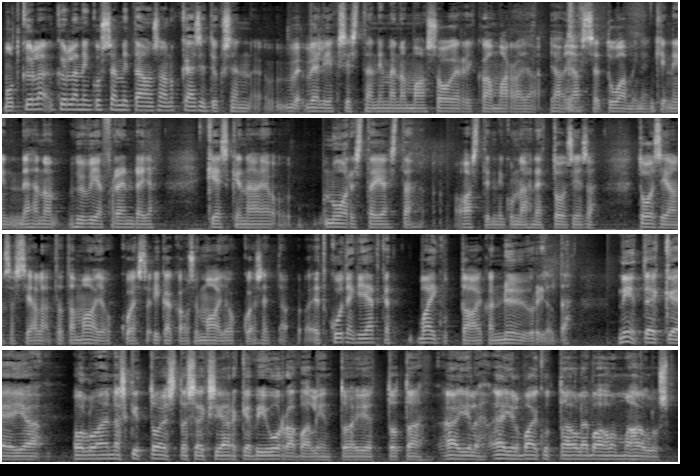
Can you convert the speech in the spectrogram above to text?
Mutta kyllä, kyllä niin kuin se, mitä on saanut käsityksen veljeksistä, nimenomaan Soiri, Kamara ja, ja Jasse Tuominenkin, niin nehän on hyviä frendejä keskenään jo nuorista iästä asti niin kuin nähneet toisiinsa, toisiansa siellä tota, maajoukkueessa, ikäkausi maajoukkueessa, että, että kuitenkin jätkät vaikuttaa aika nöyriltä. Niin tekee ja ollut ainakin toistaiseksi järkeviä uravalintoja, että tota, äijillä, äijillä vaikuttaa olevan homma hallus.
